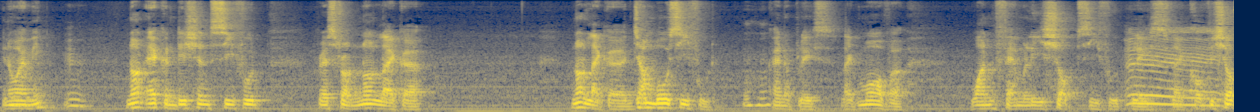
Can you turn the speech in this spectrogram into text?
You know mm. what I hmm. mean? Mm. Not air conditioned seafood restaurant. Not like a not like a jumbo seafood mm-hmm. kind of place. Like more of a one family shop seafood place, like coffee mm, shop.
